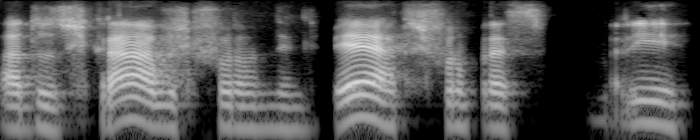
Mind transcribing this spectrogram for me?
lá dos escravos que foram libertos, foram para ali,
